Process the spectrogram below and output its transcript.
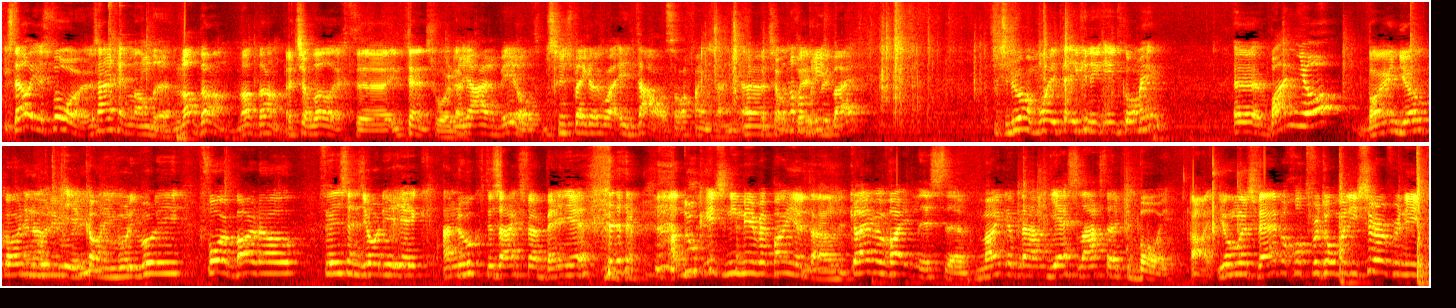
Stel je eens voor, er zijn geen landen. Wat dan? Wat dan? Het zou wel echt eh, intens worden. Een rare wereld. Misschien spreken we ook wel één taal. Dat zou wel fijn zijn. Eh, er nog een brief bij. Je doet wel een mooie tekening incoming. Eh Banjo. Banjo, Koning Woody. Koning Woody Woody. Voor Bardo. Vincent, Jordi, Rick, Anouk, de zaakjes waar ben je? Anouk is niet meer bij Banjo Town. kan je me whitelisten? Mike heb naam Yes, laagstreepje boy. Ah, jongens, we hebben godverdomme die server niet.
